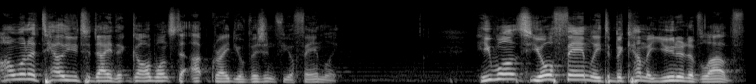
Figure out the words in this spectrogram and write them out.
I want to tell you today that God wants to upgrade your vision for your family. He wants your family to become a unit of love,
